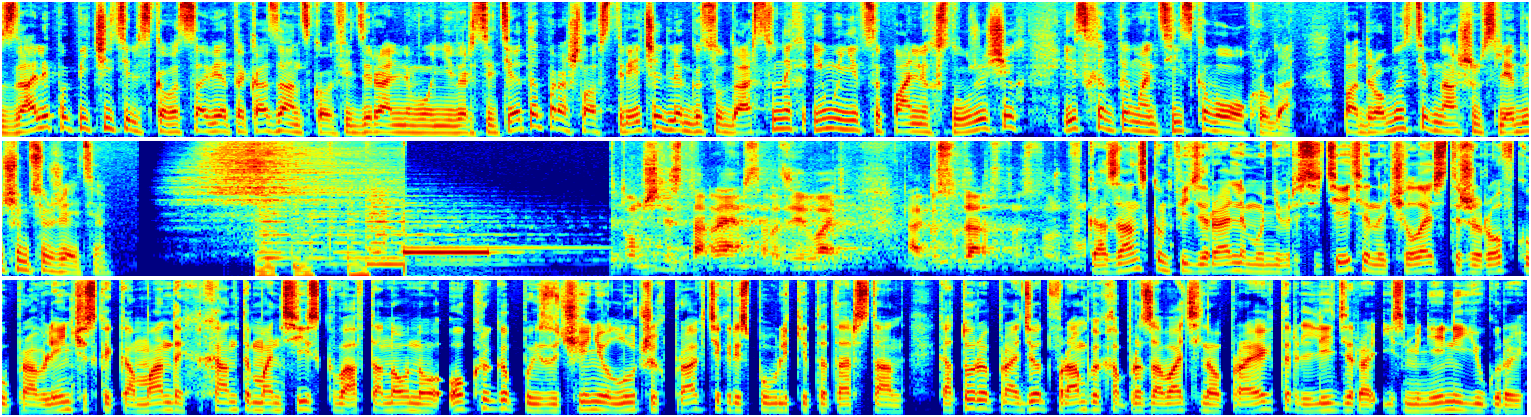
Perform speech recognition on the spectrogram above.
В зале попечительского совета Казанского федерального университета прошла встреча для государственных и муниципальных служащих из Ханты-Мансийского округа. Подробности в нашем следующем сюжете. В том числе стараемся развивать а, государственную службу. В Казанском федеральном университете началась стажировка управленческой команды Ханты-Мансийского автономного округа по изучению лучших практик Республики Татарстан, которая пройдет в рамках образовательного проекта лидера изменений Югры.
